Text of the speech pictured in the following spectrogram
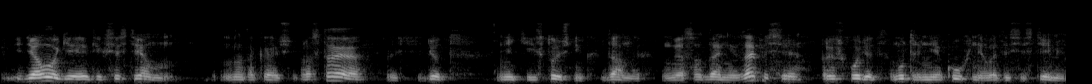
Идеология этих систем, она такая очень простая, то есть идет некий источник данных для создания записи. Происходит внутренняя кухня в этой системе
